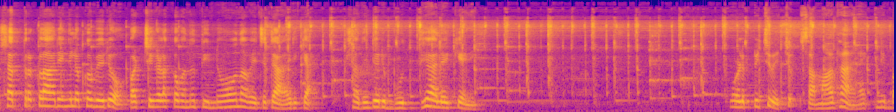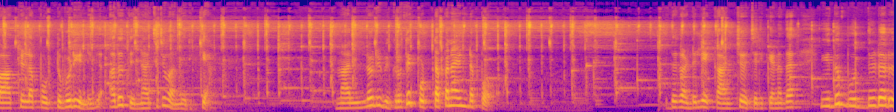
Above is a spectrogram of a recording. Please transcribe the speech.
ശത്രുക്കൾ ആരെങ്കിലുമൊക്കെ വരുമോ പക്ഷികളൊക്കെ വന്ന് തിന്നോന്ന് വെച്ചിട്ടായിരിക്കാം. പക്ഷെ അതിന്റെ ഒരു ബുദ്ധി ആലോചിക്കുകയാണ്. ഒളിപ്പിച്ച് വെച്ചു. സമാധാനം ഇനി ബാക്കിയുള്ള പൊട്ടുപൊടി ഉണ്ടെങ്കിൽ അത് തിന്നാച്ചിട്ട് വന്നിരിക്കുക. നല്ലൊരു വികൃതി. കുട്ടപ്പനായിട്ടിപ്പോൾ ഇത് കണ്ടില്ലേ? കാണിച്ചു വെച്ചിരിക്കണത്. ഇത് ബുദ്ധിയുടെ ഒരു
